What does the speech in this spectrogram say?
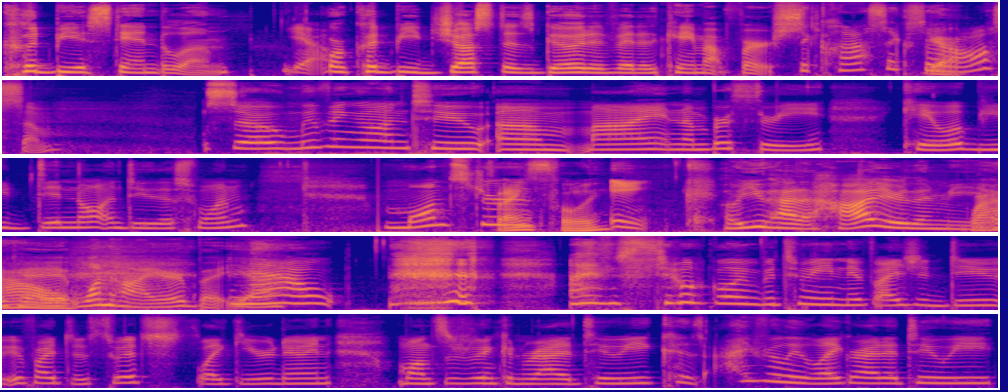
could be a standalone Yeah. or could be just as good if it had came out first. The classics Yeah. are awesome. So moving on to um my number three, Caleb, you did not do this one. Monsters Thankfully. Inc. Oh, you had it higher than me. Wow. Okay, one higher, but yeah. Now I'm still going between if I should do if I should switch like you're doing Monsters Inc. and Ratatouille because I really like Ratatouille.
